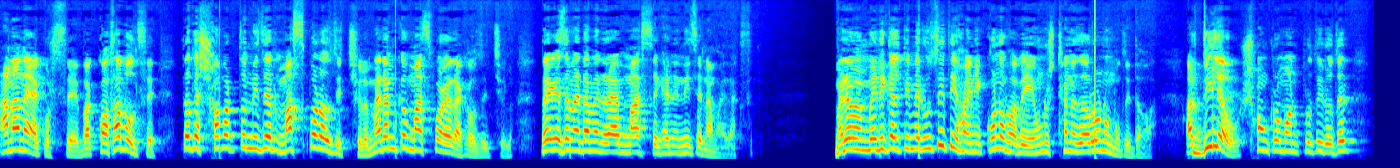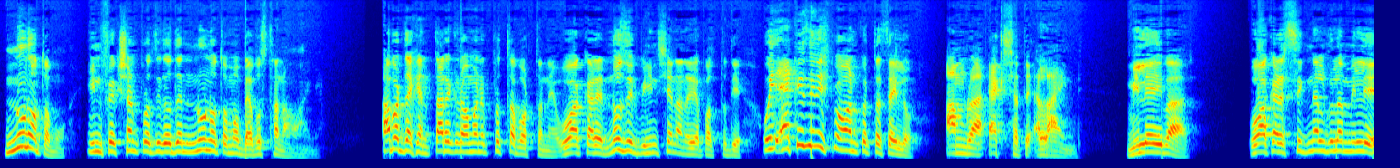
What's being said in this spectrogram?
আনা করছে বা কথা বলছে, তাদের সবার তো নিজের মাস্ক পরা উচিত ছিল। ম্যাডামকেও মাস্ক পরে রাখা উচিত ছিল। দেখা গেছে ম্যাডামের মাস্ক এখানে নিচে নামায় রাখছে। ম্যাডামের মেডিকেল টিমের উচিতই হয়নি কোনোভাবে এই অনুষ্ঠানে যাওয়ার অনুমতি দেওয়া। আর দিলেও সংক্রমণ প্রতিরোধের ন্যূনতম, ইনফেকশন প্রতিরোধের ন্যূনতম ব্যবস্থা নেওয়া হয়নি। আবার দেখেন তারেক রহমানের প্রত্যাবর্তনে ওয়াকারের নজিরবিহীন সেনা নিরাপত্তা দিয়ে ওই একই জিনিস প্রমাণ করতে চাইলো, আমরা একসাথে অ্যালাইন্ড মিলে এবার ওয়াকারের সিগন্যালগুলো মিলে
